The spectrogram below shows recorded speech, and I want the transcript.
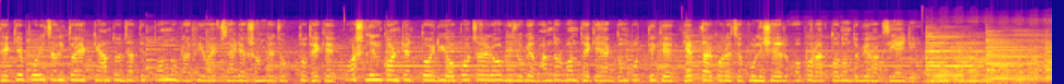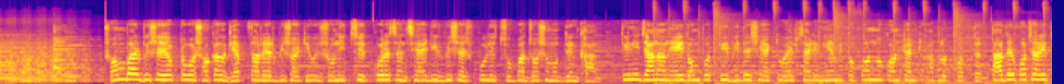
থেকে পরিচালিত একটি আন্তর্জাতিক পর্নোগ্রাফি ওয়েবসাইটের সঙ্গে যুক্ত থেকে অশ্লীল কন্টেন্ট তৈরি ও প্রচারের অভিযোগে বান্দরবন থেকে এক দম্পতিকে গ্রেপ্তার করেছে পুলিশের অপরাধ তদন্ত বিভাগ সিআইডি। সোমবার বিশে অক্টোবর সকাল গ্রেপ্তারের বিষয়টি সুনিশ্চিত করেছেন সিআইডির বিশেষ পুলিশ সুপার জসিমউদ্দিন খান। তিনি জানান, এই দম্পতি বিদেশি একটি ওয়েবসাইটে নিয়মিত পণ্য কন্টেন্ট আপলোড করতেন। তাদের প্রচারিত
